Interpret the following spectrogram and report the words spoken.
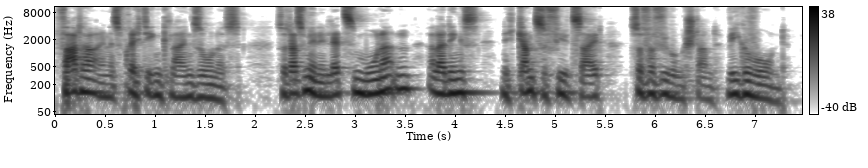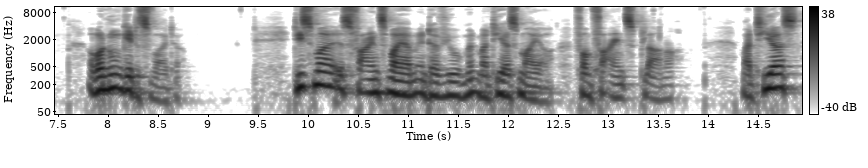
Vater eines prächtigen kleinen Sohnes, sodass mir in den letzten Monaten allerdings nicht ganz so viel Zeit zur Verfügung stand, wie gewohnt. Aber nun geht es weiter. Diesmal ist Vereinsmeier im Interview mit Matthias Meyer vom Vereinsplaner. Matthias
